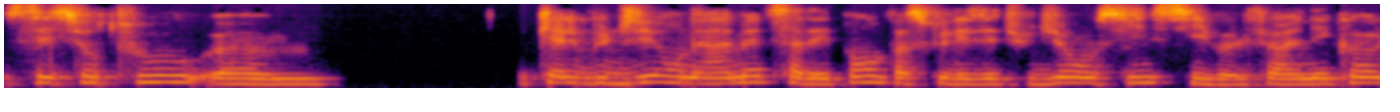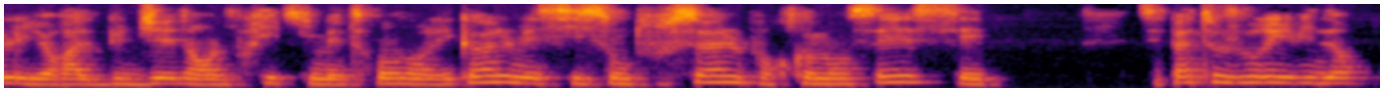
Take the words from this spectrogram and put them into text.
c'est surtout euh, quel budget on a à mettre, ça dépend parce que les étudiants aussi, s'ils veulent faire une école, il y aura le budget dans le prix qu'ils mettront dans l'école, mais s'ils sont tout seuls pour commencer, c'est c'est pas toujours évident.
